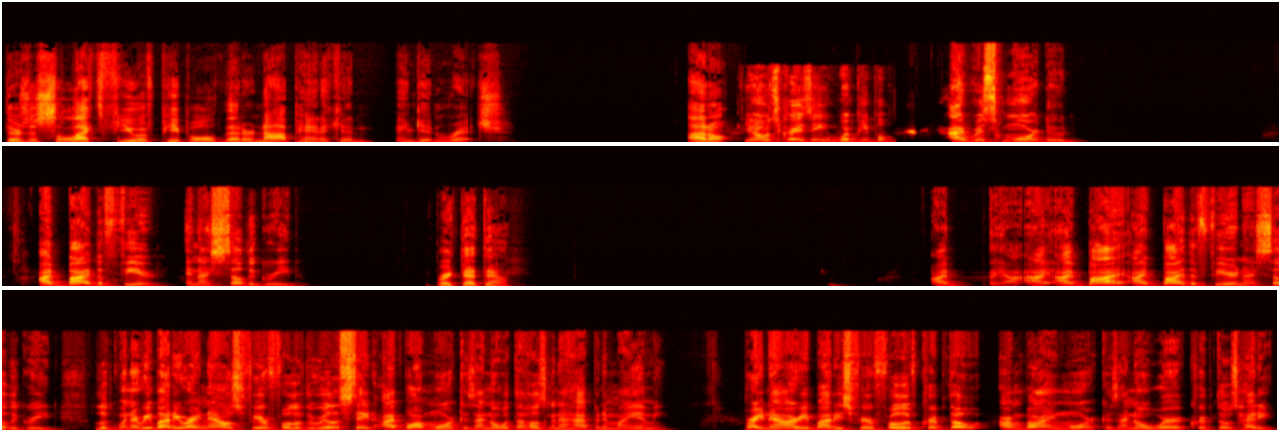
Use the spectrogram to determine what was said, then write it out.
there's a select few of people that are not panicking and getting rich. I don't. You know what's crazy? When people panic, I risk more, dude. I buy the fear and I sell the greed. Break that down. I, I I buy I buy the fear and I sell the greed. Look, when everybody right now is fearful of the real estate, I bought more because I know what the hell's gonna happen in Miami. Right now, everybody's fearful of crypto. I'm buying more because I know where crypto's heading.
